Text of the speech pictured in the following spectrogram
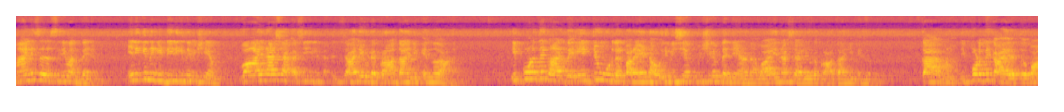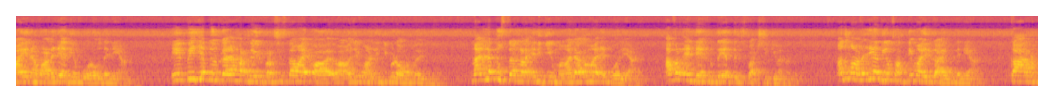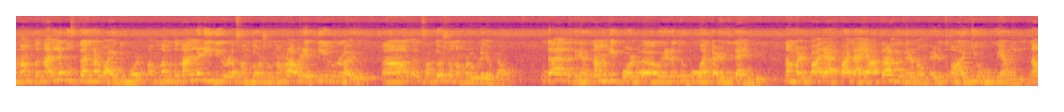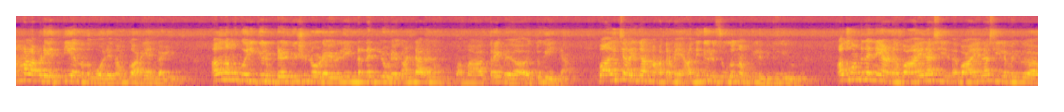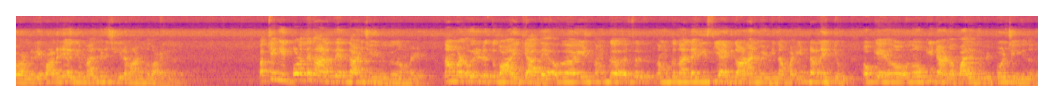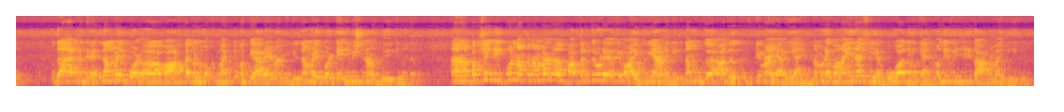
മാന്യസദസ്സിന് വന്ദനം. എനിക്കിന്ന് കിട്ടിയിരിക്കുന്ന വിഷയം വായനാശാലയുടെ പ്രാധാന്യം എന്നതാണ്. ഇപ്പോഴത്തെ കാലത്ത് ഏറ്റവും കൂടുതൽ പറയേണ്ട ഒരു വിഷയം വിഷയം തന്നെയാണ് വായനാശാലയുടെ പ്രാധാന്യം എന്നത്. കാരണം ഇപ്പോഴത്തെ കാലത്ത് വായന വളരെയധികം കുറവ് തന്നെയാണ്. A P J Abdul Kalam പറഞ്ഞ ഒരു പ്രശസ്തമായ വാചകമാണ് എനിക്കിവിടെ ഓർമ്മ വരുന്നത്. നല്ല പുസ്തകങ്ങൾ എനിക്ക് മാലാകമാരെ പോലെയാണ്. അവർ എന്റെ ഹൃദയത്തിൽ സ്പർശിക്കുമെന്നത്. അത് വളരെയധികം സത്യമായ ഒരു കാര്യം തന്നെയാണ്. കാരണം നമുക്ക് നല്ല പുസ്തകങ്ങൾ വായിക്കുമ്പോൾ നമുക്ക് നല്ല രീതിയിലുള്ള സന്തോഷവും നമ്മൾ അവിടെ എത്തിയുള്ള ഒരു സന്തോഷവും നമ്മുടെ ഉള്ളിൽ ഉണ്ടാവും. ഉദാഹരണത്തിന് നമുക്കിപ്പോൾ ഒരിടത്ത് പോകാൻ കഴിഞ്ഞില്ല എങ്കിൽ നമ്മൾ പല പല യാത്രാ വിവരണവും എടുത്ത് വായിച്ചു നോക്കുകയാണെങ്കിൽ നമ്മൾ അവിടെ എത്തി എന്നതുപോലെ നമുക്ക് അറിയാൻ കഴിയും. അത് നമുക്ക് ഒരിക്കലും ടെലിവിഷനിലൂടെയോ അല്ലെങ്കിൽ ഇന്റർനെറ്റിലൂടെയോ കണ്ടാലൊന്നും അത്രയും എത്തുകയില്ല. വായിച്ചറിഞ്ഞാൽ മാത്രമേ അതിന്റെ ഒരു സുഖം നമുക്ക് ലഭിക്കുകയുള്ളൂ. അതുകൊണ്ട് തന്നെയാണ് വായനാശീ വായനാശീലം എന്ന് വളരെ വളരെയധികം നല്ലൊരു ശീലമാണെന്ന് പറയുന്നത്. പക്ഷേ ഇപ്പോഴത്തെ കാലത്ത് എന്താണ് ചെയ്യുന്നത് നമ്മൾ? നമ്മൾ ഒരിടത്ത് വായിക്കാതെ നമുക്ക് നമുക്ക് നല്ല ഈസി ആയിട്ട് കാണാൻ വേണ്ടി നമ്മൾ ഇന്റർനെറ്റും ഒക്കെ നോക്കിയിട്ടാണ് പലതും ഇപ്പോൾ ചെയ്യുന്നത്. ഉദാഹരണത്തിന് നമ്മളിപ്പോൾ വാർത്തകളും ഒക്കെ മറ്റുമൊക്കെ അറിയണമെങ്കിൽ നമ്മളിപ്പോൾ ടെലിവിഷനാണ് ഉപയോഗിക്കുന്നത്. പക്ഷേ എങ്കിൽ ഇപ്പോൾ നമ്മ നമ്മൾ പത്രത്തിലൂടെയൊക്കെ വായിക്കുകയാണെങ്കിൽ നമുക്ക് അത് കൃത്യമായി അറിയാനും നമ്മുടെ വായനാശീലം പോവാതിരിക്കാനും അതൊരു വലിയൊരു കാരണമായി തീരുന്നു.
